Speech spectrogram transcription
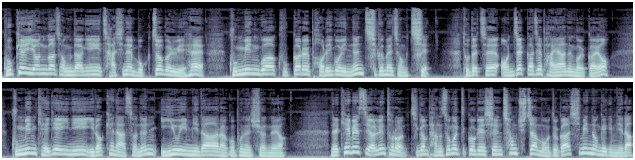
국회의원과 정당이 자신의 목적을 위해 국민과 국가를 버리고 있는 지금의 정치. 도대체 언제까지 봐야 하는 걸까요? 국민 개개인이 이렇게 나서는 이유입니다. 라고 보내주셨네요. 네, KBS 열린 토론. 지금 방송을 듣고 계신 청취자 모두가 시민 농객입니다.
